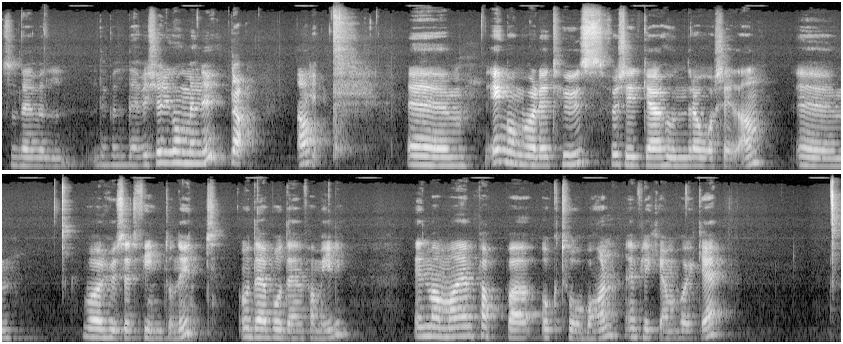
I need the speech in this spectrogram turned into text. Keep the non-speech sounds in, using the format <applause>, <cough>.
Så det är väl det, är väl det vi kör igång med nu. Ja. Ja. Ehm, en gång var det ett hus för cirka 100 år sedan. Ehm, var huset fint och nytt och där bodde en familj. En mamma, en pappa och två barn, en flicka och en pojke.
